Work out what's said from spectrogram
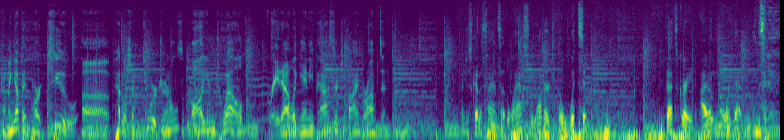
Coming up in part two of Pedalshift Tour Journals, Volume 12, Great Allegheny Passage by Brompton. I just got a sign that said last water till Whitsett. That's great. I don't know what that means.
